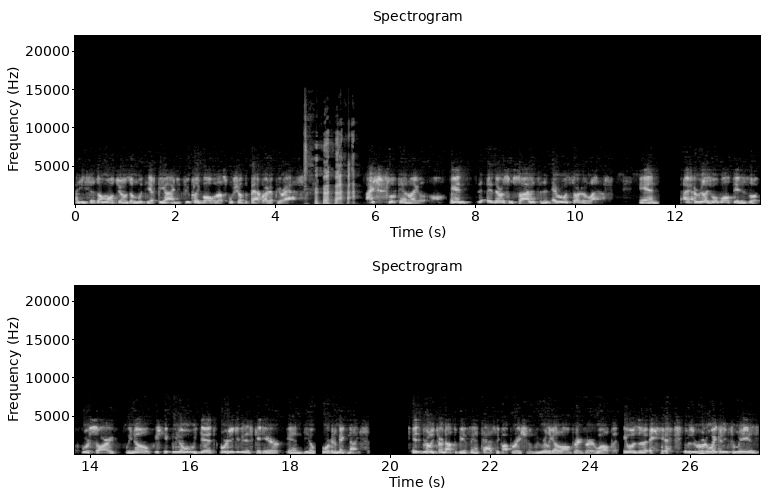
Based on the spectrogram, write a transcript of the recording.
And he says, I'm Walt Jones. I'm with the FBI. And if you play ball with us, we'll shove the bat right up your ass. I just looked at him I go, oh. And th- there was some silence and then everyone started to laugh. And I, I realized what Walt did is, look, we're sorry. We know, we, we know what we did. We're going to give you this kid here and, you know, we're going to make nice it really turned out to be a fantastic operation, and we really got along very, very well. But it was a it was a rude awakening for me. Is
